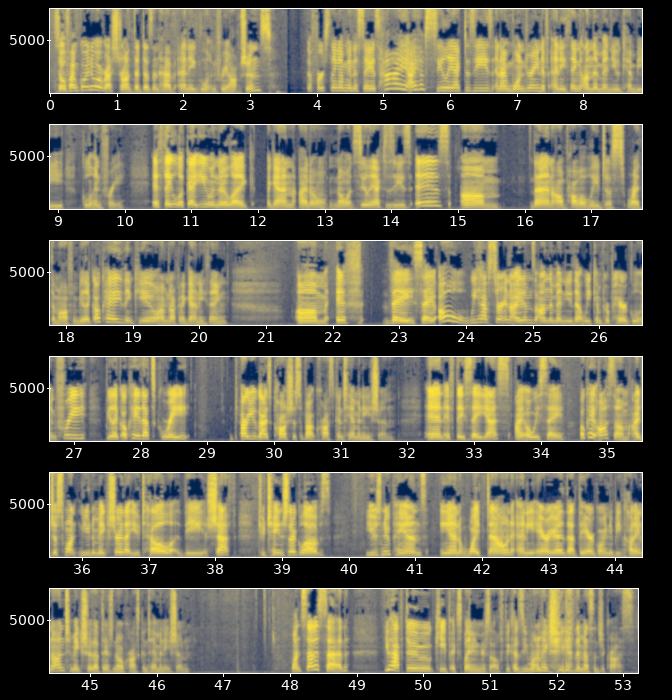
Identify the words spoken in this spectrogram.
So, if I'm going to a restaurant that doesn't have any gluten free options, the first thing I'm going to say is, Hi, I have celiac disease and I'm wondering if anything on the menu can be gluten free. If they look at you and they're like, again, I don't know what celiac disease is, um, then I'll probably just write them off and be like, okay, thank you. I'm not going to get anything. Um, if they say, oh, we have certain items on the menu that we can prepare gluten free, be like, okay, that's great. Are you guys cautious about cross contamination? And if they say yes, I always say, okay, awesome. I just want you to make sure that you tell the chef to change their gloves, use new pans, and wipe down any area that they are going to be cutting on to make sure that there's no cross contamination. Once that is said, you have to keep explaining yourself because you want to make sure you get the message across.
